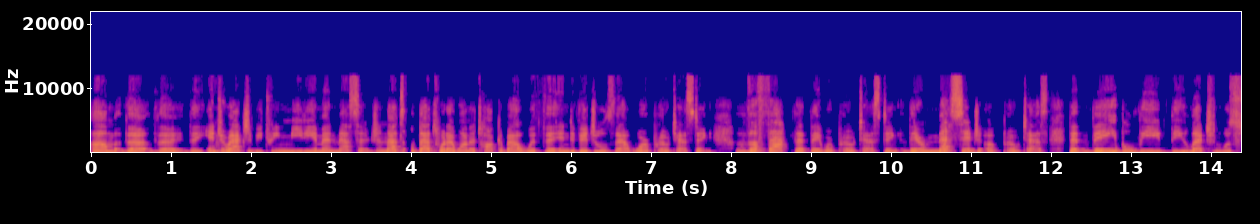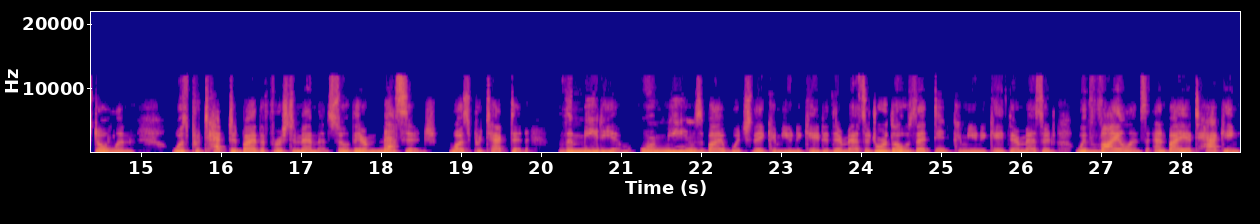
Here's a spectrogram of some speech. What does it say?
um, the the the interaction between medium and message, and that's that's what I want to talk about with the individuals that were protesting. The fact that they were protesting, their message of protests that they believed the election was stolen was protected by the First Amendment. So their message was protected the medium or means by which they communicated their message, or those that did communicate their message with violence and by attacking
